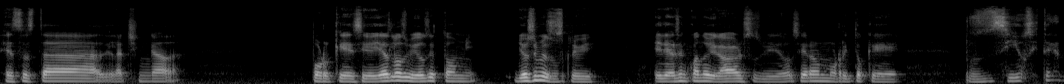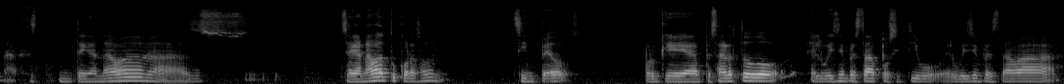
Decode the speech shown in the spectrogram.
Esto está de la chingada. Porque si veías los videos de Tommy, yo sí me suscribí. Y de vez en cuando llegaba a ver sus videos. Y era un morrito que, pues sí o sí te ganaba. Te ganaba. Se ganaba tu corazón. Sin pedos. Porque a pesar de todo, el güey siempre estaba positivo. El güey siempre estaba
